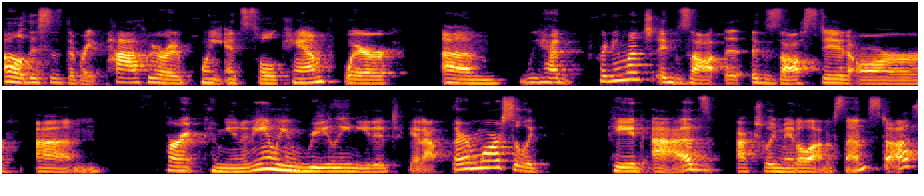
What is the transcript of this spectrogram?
oh, this is the right path. We were at a point at Soul Camp where um, we had pretty much exhausted our um, current community and we really needed to get out there more. So, like, paid ads actually made a lot of sense to us.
